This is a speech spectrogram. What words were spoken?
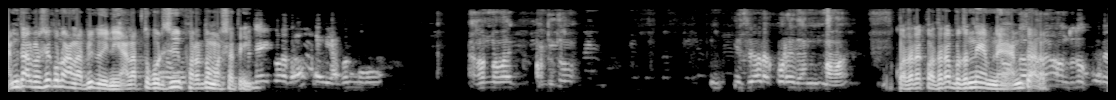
আমি তো আপনার সাথে কোনো আলাপই করিনি। আলাপ তো করছি ফরাদ সাথেই। কথা, তাই এখন এখন মামা অন্তত কিছু একটা করে দেন মামা। কথাটা কথাটা বোঝেন নাই আপনি। আমি তো অন্তত করে।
